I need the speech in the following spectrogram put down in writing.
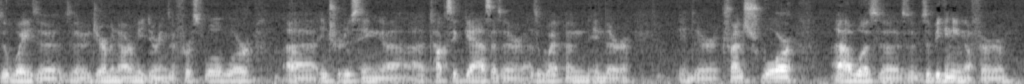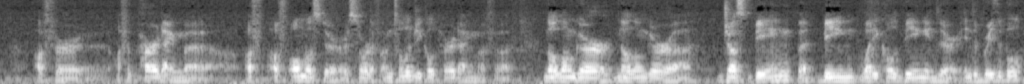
the way the, the German army during the First World War uh, introducing toxic gas as a as a weapon in their in their trench war was the, the beginning of a of a of a paradigm of of almost a, a sort of ontological paradigm of no longer no longer uh, just being, but being what he called being in the in the breathable.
